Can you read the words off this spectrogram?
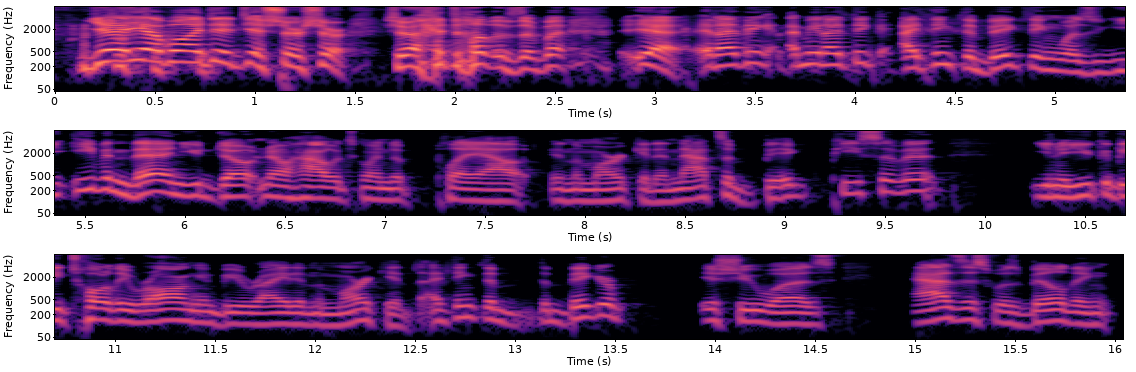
yeah, yeah, well I did. Yeah, sure, sure. Sure, I told them so. But yeah, and I think I mean I think I think the big thing was you, even then you don't know how it's going to play out in the market and that's a big piece of it. You know, you could be totally wrong and be right in the market. I think the the bigger issue was as this was building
